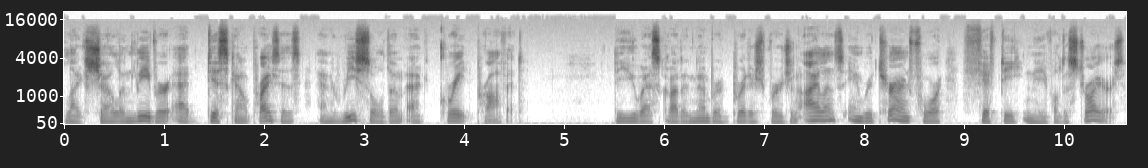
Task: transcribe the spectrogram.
like Shell and Lever at discount prices and resold them at great profit. The U.S. got a number of British Virgin Islands in return for 50 naval destroyers.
